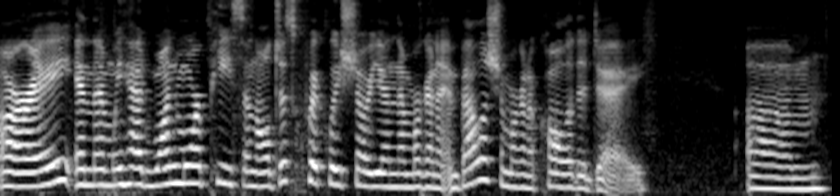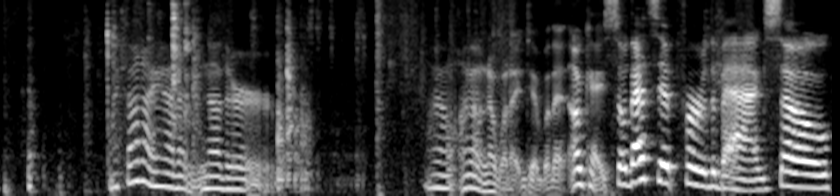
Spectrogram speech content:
All right, and then we had one more piece, and I'll just quickly show you, and then we're to embellish, and we're to call it a day. Um, I thought I had another well, I don't know what I did with it. Okay, so that's it for the bag. So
